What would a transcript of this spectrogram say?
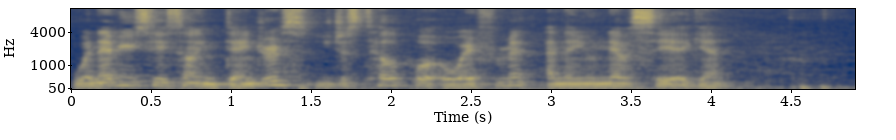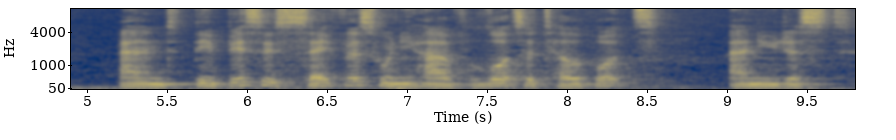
whenever you see something dangerous, you just teleport away from it and then you'll never see it again. And the Abyss is safest when you have lots of teleports and you just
